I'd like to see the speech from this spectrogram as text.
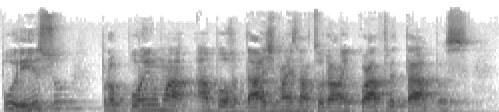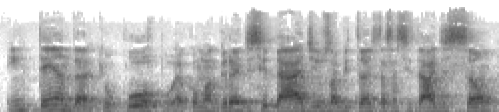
Por isso, propõe uma abordagem mais natural em quatro etapas. Entenda que o corpo é como uma grande cidade e os habitantes dessa cidade são,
